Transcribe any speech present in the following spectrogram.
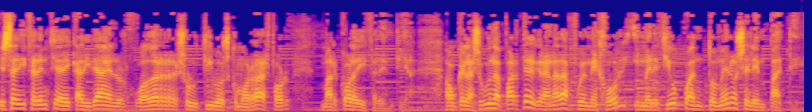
esa diferencia de calidad en los jugadores resolutivos como Rashford marcó la diferencia. Aunque en la segunda parte el Granada fue mejor y mereció cuanto menos el empate.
